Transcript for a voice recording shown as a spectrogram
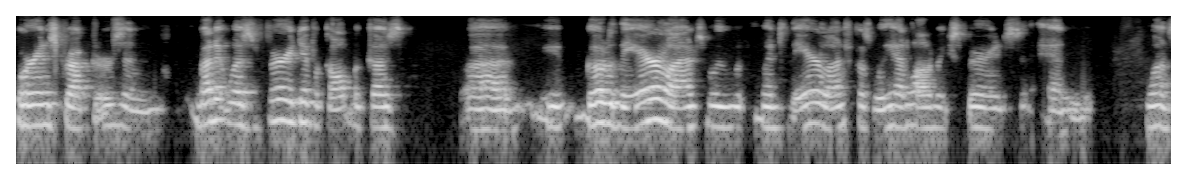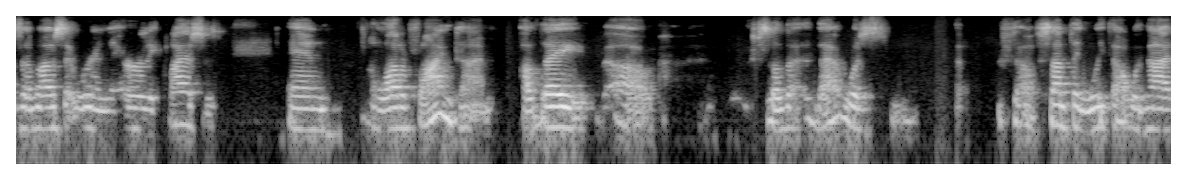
were instructors, and but it was very difficult because uh, you go to the airlines. We went to the airlines because we had a lot of experience, and ones of us that were in the early classes, and a lot of flying time. Uh, they uh, so that that was so something we thought we might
